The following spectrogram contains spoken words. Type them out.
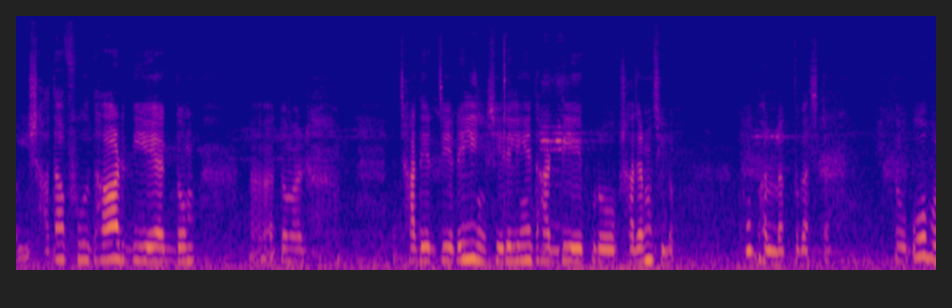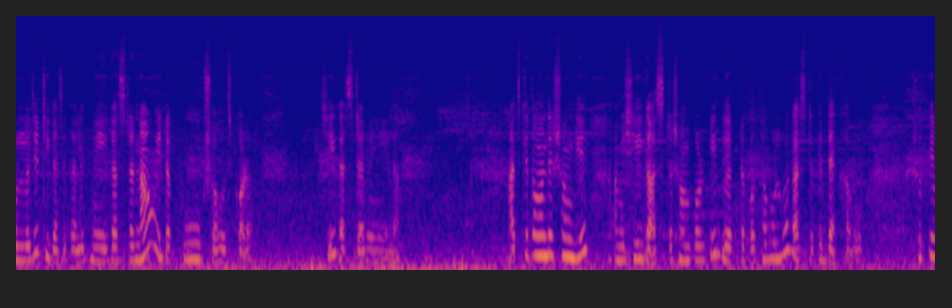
ওই সাদা ফুল ধার দিয়ে একদম তোমার ছাদের যে রেলিং, সেই রেলিংয়ের ধার দিয়ে পুরো সাজানো ছিল। খুব ভালো লাগতো গাছটা। তো ও বলল যে, ঠিক আছে, তাহলে তুমি এই গাছটা নাও, এটা খুব সহজ করা। সেই গাছটা আমি নিয়ে এলাম। আজকে তোমাদের সঙ্গে আমি সেই গাছটা সম্পর্কেই দু একটা কথা বলব, গাছটাকে দেখাবো। সত্যি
